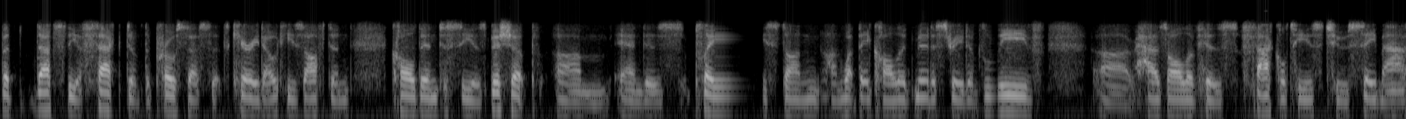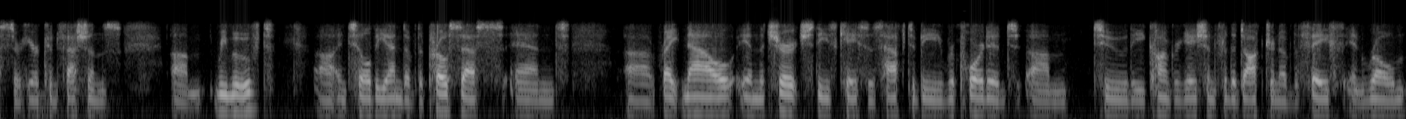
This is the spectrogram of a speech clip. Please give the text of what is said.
but that's the effect of the process that's carried out. He's often called in to see his bishop um, and is placed on, on what they call administrative leave, uh, has all of his faculties to say Mass or hear confessions um, removed uh, until the end of the process. And uh, right now in the church, these cases have to be reported um, to the Congregation for the Doctrine of the Faith in Rome,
